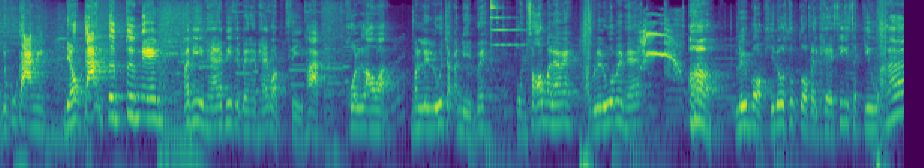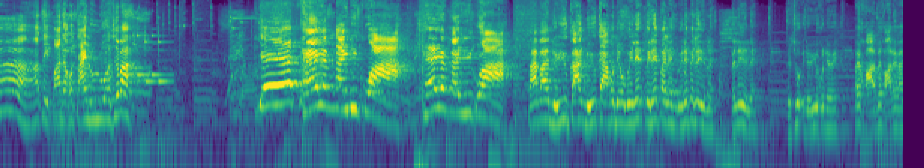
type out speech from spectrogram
เดี๋ยวกูกางเอง เดี๋ยวกางตึงๆเอง ถ้าพี่แพ้พี่จะเป็นไอ้แพ้บอดสี่ภาค คนเราอะมันเรียนรู้จากอดีตเว้ย ผมซ้อมมาแล้วไง ผมเลยรู้ว่าไม่แพ้ลืมบอกฮีโร่ทุกตัวเป็นเคซี่สกิลอ่าอาติปาดาวกระจายรัวๆใช่ป่ะ เย็ดแพ้ยังไงดีกว่า แพ้ยังไงดีกว่าไปไปเดี๋ยวอยู่กลางเดี๋ยวอยู่กลางคนเดียวเวเลสเวเลสไปเลยเวเลสไปเลยอื่นเลยไปเลยอื่นเลยเดี๋ยวช่วยเดี๋ยวอยู่คนเดียวเองไปขวาไปขวาเลยไป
